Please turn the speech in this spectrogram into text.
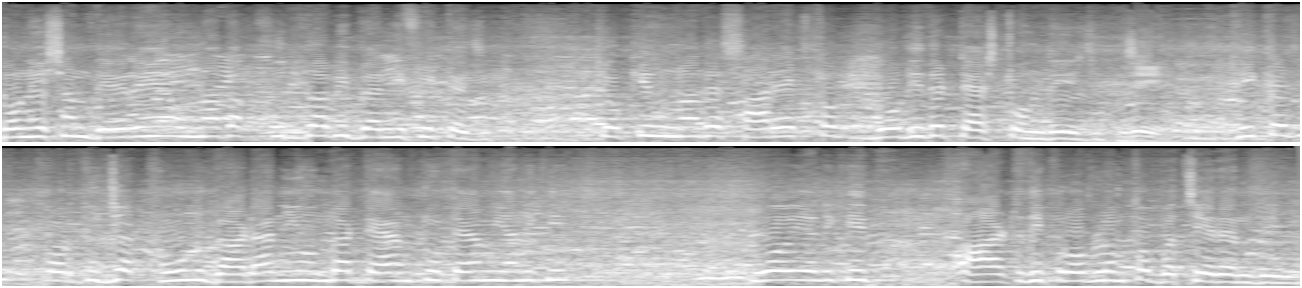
ਡੋਨੇਸ਼ਨ ਦੇ ਰਹੇ ਆ ਉਹਨਾਂ ਦਾ ਖੁਦ ਦਾ ਵੀ ਬੈਨੀਫਿਟ ਹੈ ਜੀ ਕਿਉਂਕਿ ਉਹਨਾਂ ਦੇ ਸਾਰੇ ਇੱਕ ਤੋਂ ਬੋਡੀ ਦੇ ਟੈਸਟ ਹੁੰਦੇ ਹੈ ਜੀ। ਜੀ। ਠੀਕ ਹੈ ਜੀ ਔਰ ਦੂਜਾ ਖੂਨ ਗਾੜਾ ਨਹੀਂ ਹੁੰਦਾ ਟਾਈਮ ਟੂ ਟਾਈਮ ਯਾਨੀ ਕਿ ਉਹ ਯਾਨੀ ਕਿ ਹਾਰਟ ਦੀ ਪ੍ਰੋਬਲਮ ਤੋਂ ਬਚੇ ਰਹਿੰਦੇ ਨੇ।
